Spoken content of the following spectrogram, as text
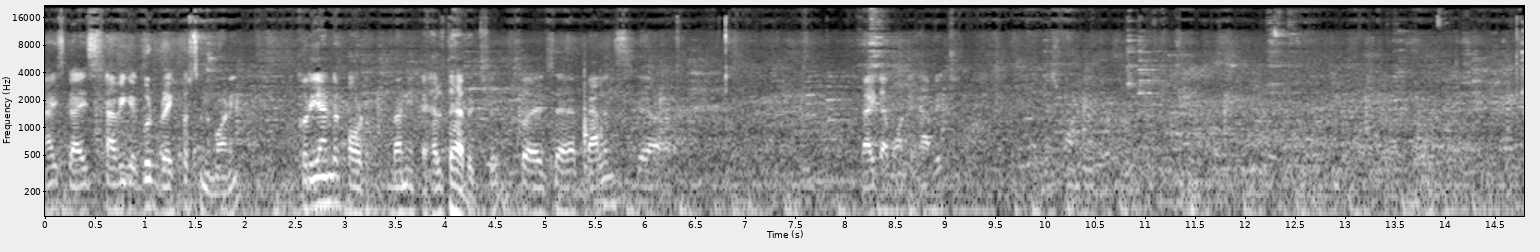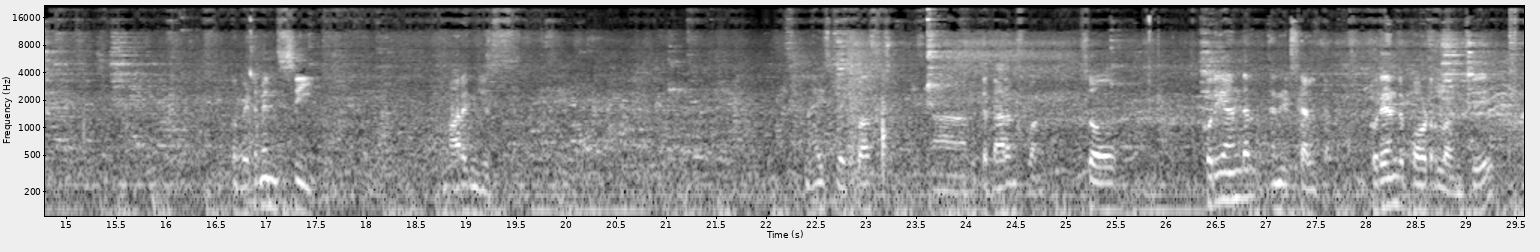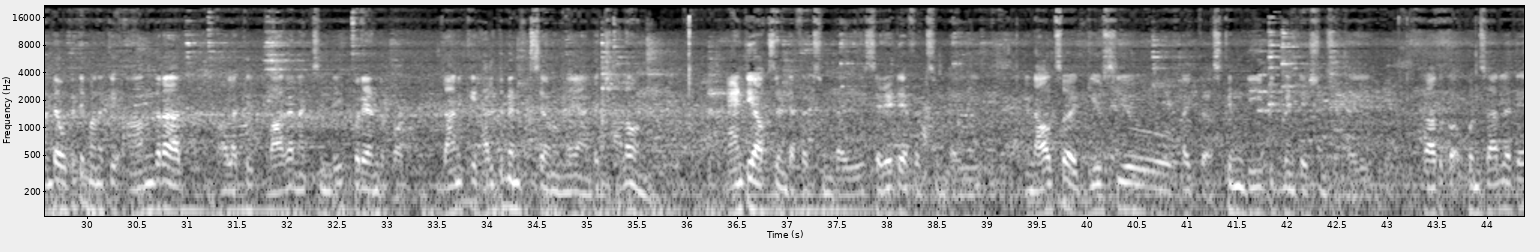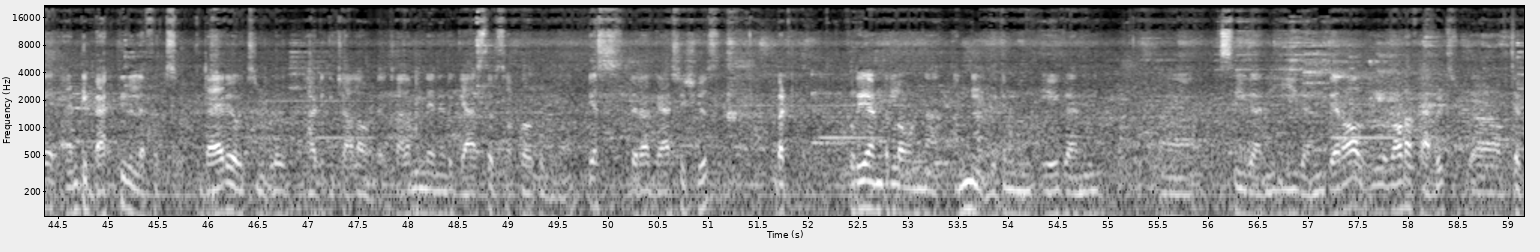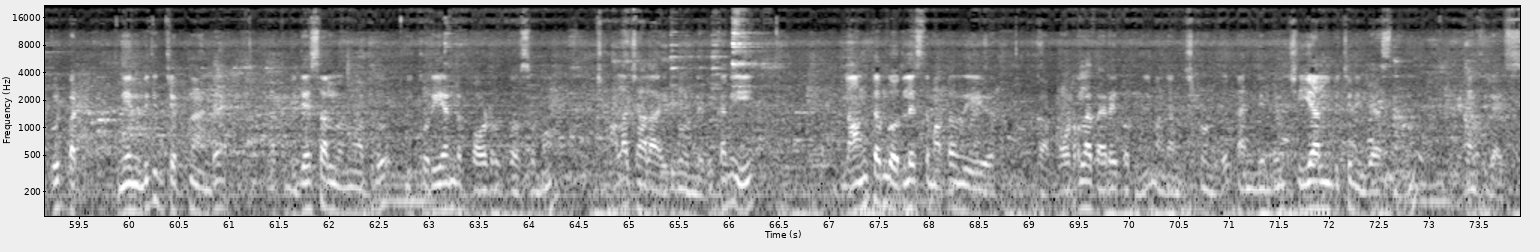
nice guys having a good breakfast in the morning. Coriander powder, a health habits. So it's a balanced uh, diet I want to have it. I just want to So vitamin C, oranges. Nice breakfast uh, with a balanced one. So coriander and it's health coriander పౌడర్లోంచి అంటే ఒకటి మనకి ఆంధ్ర వాళ్ళకి బాగా నచ్చింది coriander powder. దానికి health benefits ఏమైనా ఉన్నాయా? అంటే చాలా ఉన్నాయి. యాంటీ ఆక్సిడెంట్ ఎఫెక్ట్స్ ఉంటాయి సెడేటివ్ ఎఫెక్ట్స్ ఉంటాయి. And also it gives you like skin depigmentations ఉంటాయి. తర్వాత కొన్నిసార్లు అయితే యాంటీ బ్యాక్టీరియల్ ఎఫెక్ట్స్ డైరీ వచ్చినప్పుడు వాటికి చాలా ఉంటాయి. చాలామంది ఏంటంటే గ్యాస్తో suffer అవుతుంటున్నాం yes there are gas issues but కొరియాండర్లో ఉన్న అన్ని విటమిన్ ఏ కానీ సి కానీ ఈ కానీ there all lot of habits check good but నేను ఎందుకు చెప్తున్నా అంటే నాకు విదేశాల్లో ఉన్నప్పుడు ఈ కొరియాండర్ పౌడర్ కోసము చాలా చాలా ఇదిగా ఉండేది. కానీ లాంగ్ టర్మ్గా వదిలేస్తే మాత్రం అది ఒక పౌడర్లా తయారైపోతుంది మనకు అంత ఉండదు. కానీ దీని గురించి చేయాలనిపించి నేను చేస్తాను. Thank you guys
